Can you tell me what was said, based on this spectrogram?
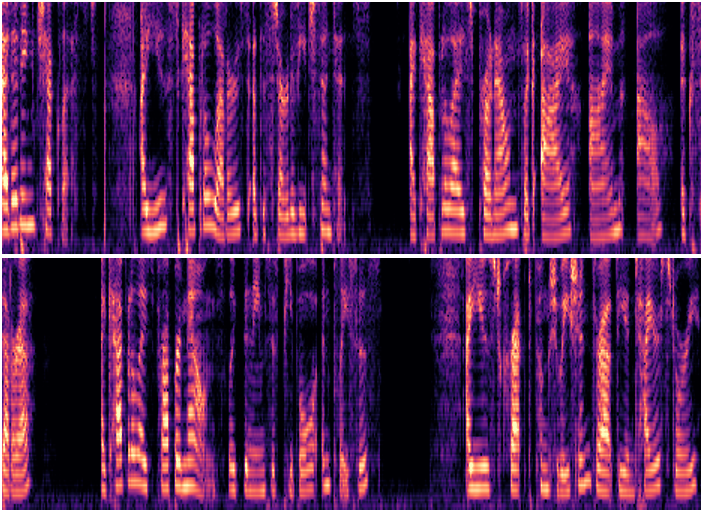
Editing checklist. I used capital letters at the start of each sentence. I capitalized pronouns like I, I'm, I'll, etc. I capitalized proper nouns like the names of people and places. I used correct punctuation throughout the entire story,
